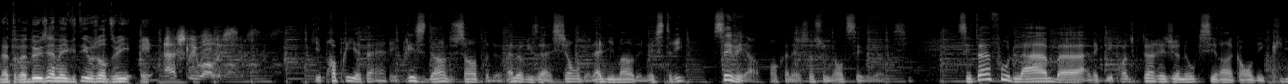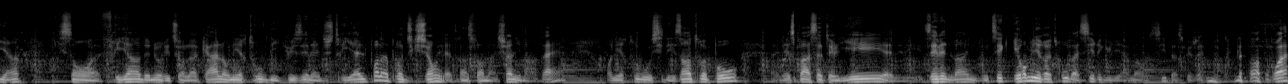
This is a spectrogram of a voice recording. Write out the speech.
Notre deuxième invité aujourd'hui est Ashley Wallace, qui est propriétaire et président du Centre de valorisation de l'aliment de l'Estrie, CVA. On connaît ça sous le nom de CVA ici. C'est un food lab euh, avec des producteurs régionaux qui s'y rencontrent, des clients qui sont euh, friands de nourriture locale. On y retrouve des cuisines industrielles pour la production et la transformation alimentaire. On y retrouve aussi des entrepôts, un espace atelier, euh, des événements, une boutique. Et on m'y retrouve assez régulièrement aussi parce que j'aime beaucoup l'endroit.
